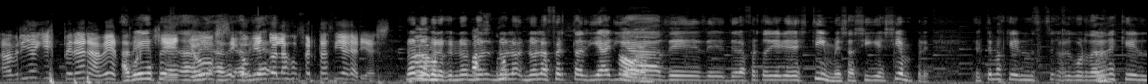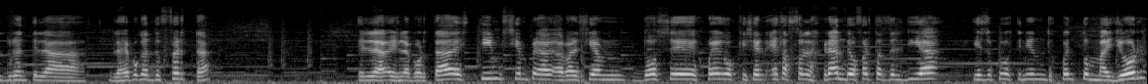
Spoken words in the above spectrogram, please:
habría que esperar a ver. Habría que porque esperar- yo habría- sigo habría- viendo las ofertas diarias. No, no, pero que no, no, no la, no la oferta diaria de, de- de la oferta diaria de Steam, esa sigue siempre. El tema es que recordarán es que durante la- las épocas de oferta, en la, en la portada de Steam siempre aparecían 12 juegos que decían estas son las grandes ofertas del día y esos juegos tenían un descuento mayor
